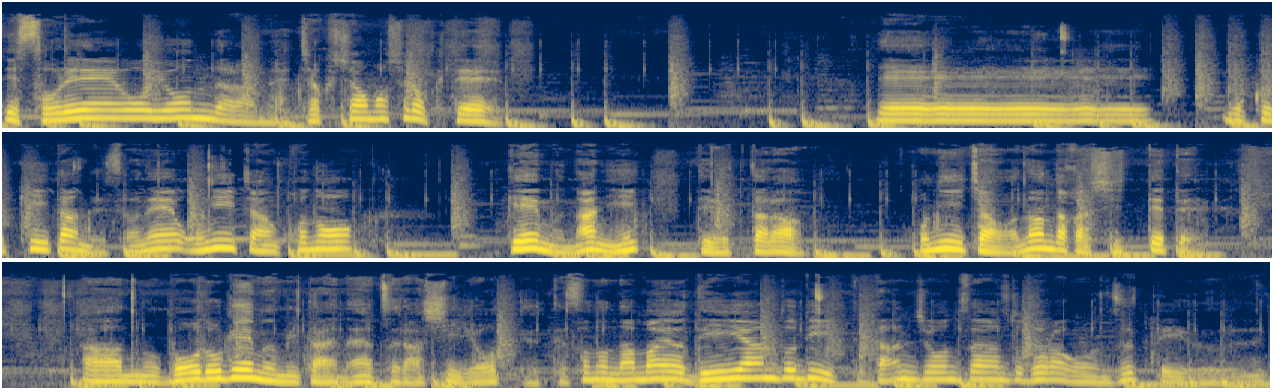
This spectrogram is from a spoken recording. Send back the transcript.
で、それを読んだらめちゃくちゃ面白くて、で、僕聞いたんですよね。お兄ちゃんこのゲーム何？って言ったら、お兄ちゃんはなんだか知ってて、あの、ボードゲームみたいなやつらしいよって言って、その名前を D&D ってダンジョンズドラゴンズっていう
